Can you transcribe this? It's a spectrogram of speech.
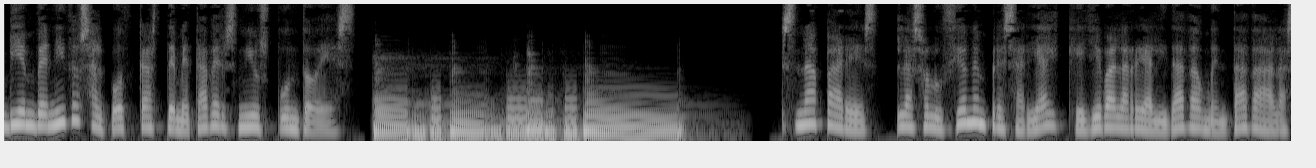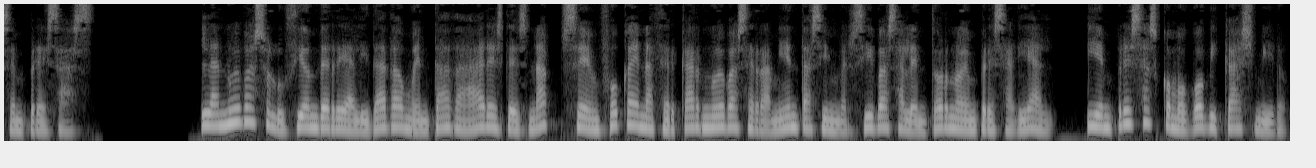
Bienvenidos al podcast de MetaverseNews.es. Snap Ares, la solución empresarial que lleva la realidad aumentada a las empresas. La nueva solución de realidad aumentada Ares de Snap se enfoca en acercar nuevas herramientas inmersivas al entorno empresarial, y empresas como Gobi Kashmir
